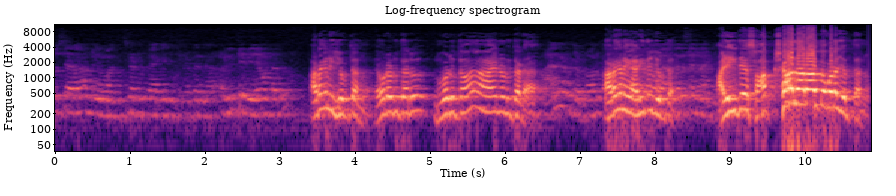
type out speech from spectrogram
చూసారా అడగని చెబుతాను ఎవరు అడుగుతారు? నువ్వు అడుగుతావా? ఆయన అడుగుతాడా? అడగని అడిగితే నాయకుడు. అడిగితే సాక్ష్యాధారాలతో కూడా చెప్తాను.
